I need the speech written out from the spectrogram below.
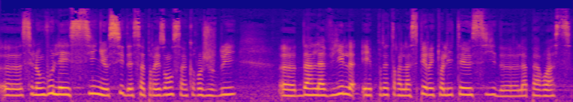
euh, selon vous, les signes aussi de sa présence encore aujourd'hui dans la ville et peut-être la spiritualité aussi de la paroisse?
